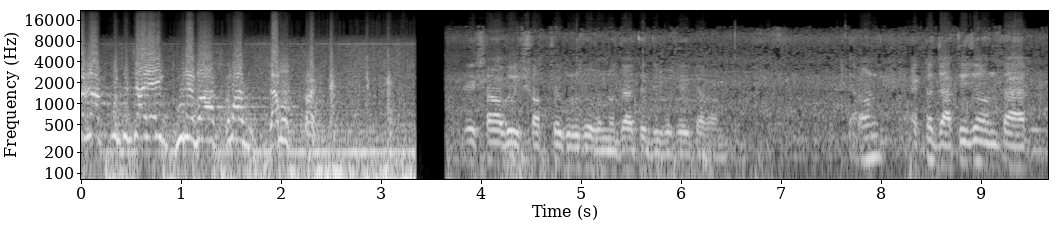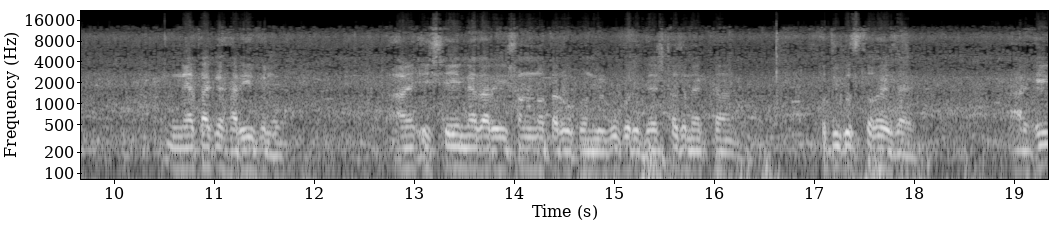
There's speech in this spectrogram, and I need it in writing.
আঘাত করতে চায় এই ঘুরে দেওয়া সমাজ ব্যবস্থাকে। এই স্বাভাবিক সবচেয়ে গুরুত্বপূর্ণ জাতীয় দিবস এই কারণ। কারণ একটা জাতি যখন তার নেতাকে হারিয়ে ফেলে, আর সেই নেতার এই সন্ন্যতার উপর নির্ভর করে দেশটা যেন একটা ক্ষতিগ্রস্ত হয়ে যায়, আর এই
